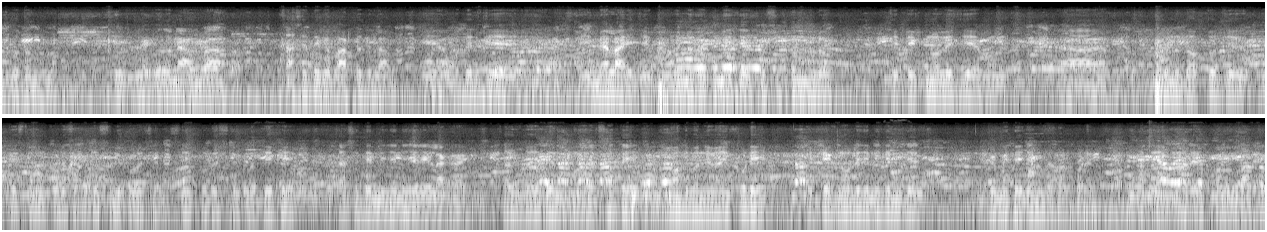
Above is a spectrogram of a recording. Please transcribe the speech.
উদ্বোধন হলো। সেই উদ্বোধনে আমরা চাষি থেকে বার্তা দিলাম যে আমাদের যে, এই মেলায় যে বিভিন্ন রকমের যে প্রশিক্ষণমূলক যে টেকনোলজি এবং বিভিন্ন দপ্তর যে প্রতিস্থাপন করেছে, প্রদর্শনী করেছেন, সেই প্রদর্শনীগুলো দেখে চাষিদের নিজের নিজের এলাকায় চাষিদের সাথে মত বিনিময় করে এই টেকনোলজি নিজের নিজের জমিতে যেন ব্যবহার করে, তাতে আপনাদের ফলন বাড়বে,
